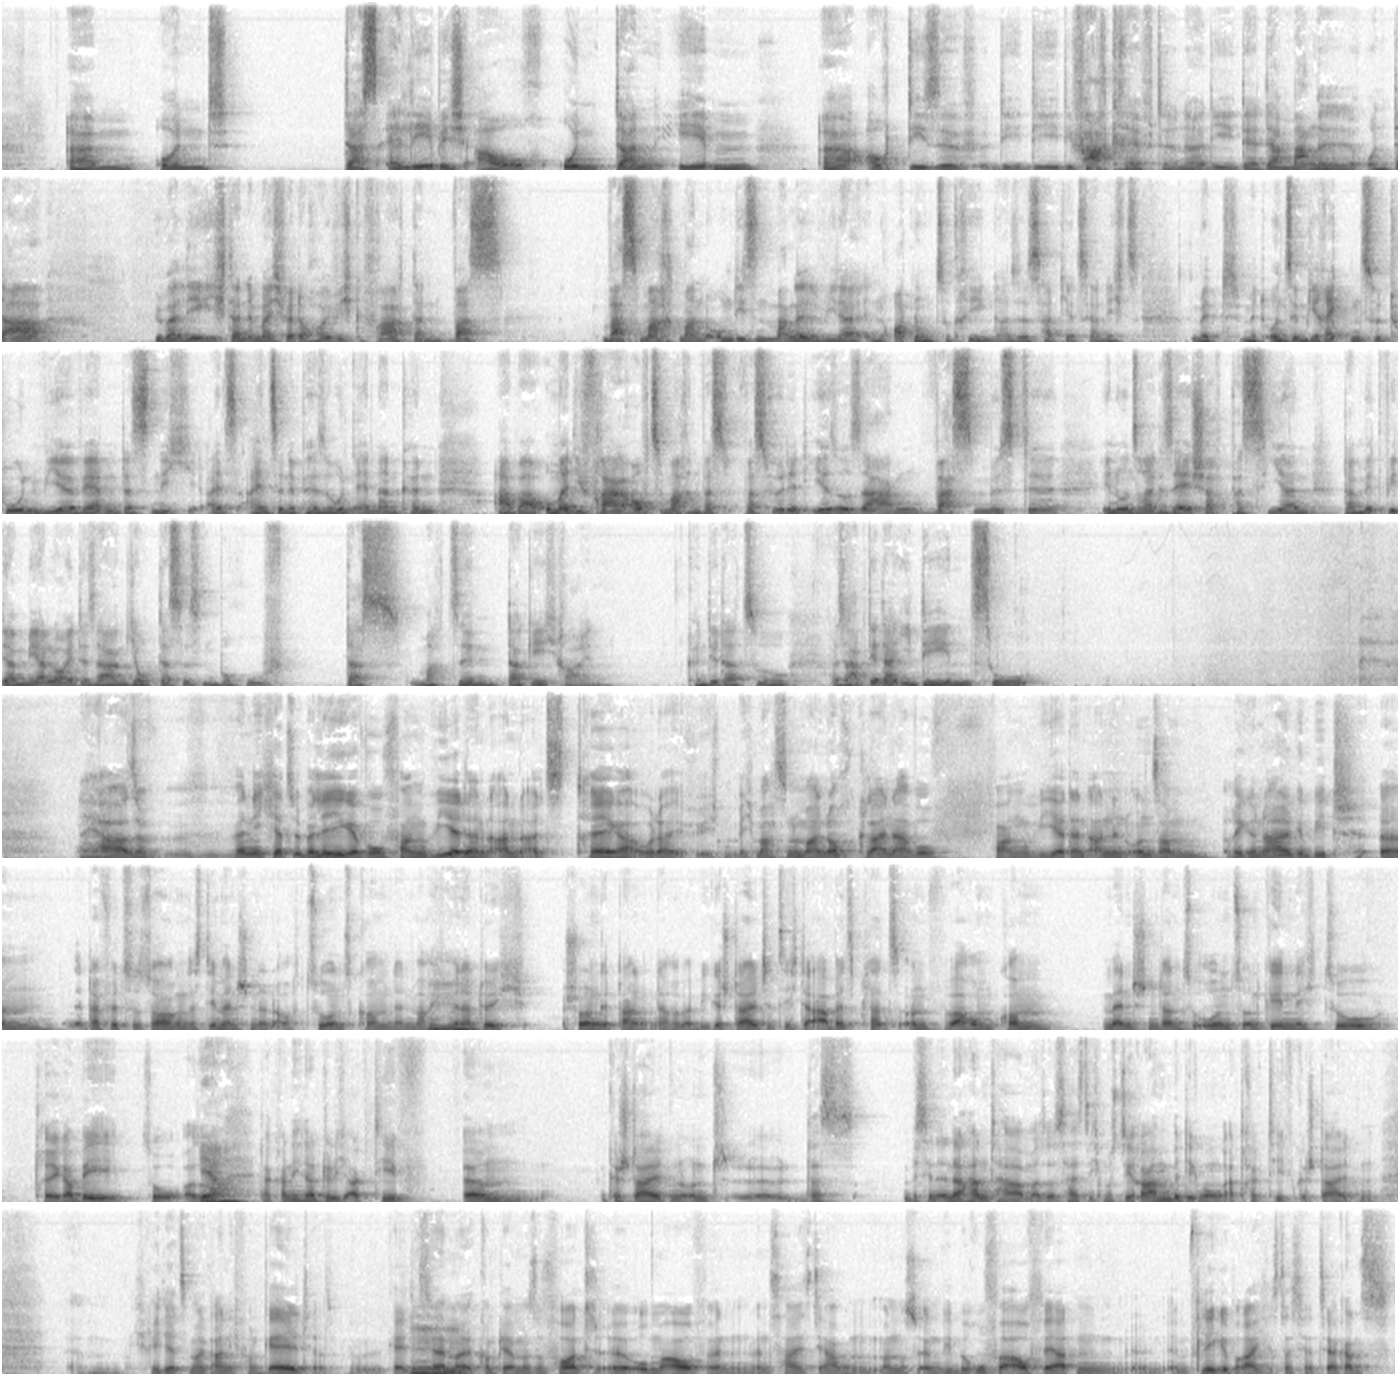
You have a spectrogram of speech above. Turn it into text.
Ähm, und das erlebe ich auch. Und dann eben äh, auch diese, die, die, die Fachkräfte, ne? die, der, der Mangel. Und da überlege ich dann immer, ich werde auch häufig gefragt, dann was was macht man, um diesen Mangel wieder in Ordnung zu kriegen? Also es hat jetzt ja nichts mit, mit uns im Direkten zu tun. Wir werden das nicht als einzelne Personen ändern können. Aber um mal die Frage aufzumachen, was, was würdet ihr so sagen? Was müsste in unserer Gesellschaft passieren, damit wieder mehr Leute sagen, jo, das ist ein Beruf, das macht Sinn, da gehe ich rein? Könnt ihr dazu, also habt ihr da Ideen zu? Naja, also wenn ich jetzt überlege, wo fangen wir denn an als Träger oder ich, ich mache es nun mal noch kleiner, wo fangen wir denn an in unserem Regionalgebiet ähm, dafür zu sorgen, dass die Menschen dann auch zu uns kommen, dann mache ich mhm. mir natürlich schon Gedanken darüber, wie gestaltet sich der Arbeitsplatz und warum kommen Menschen dann zu uns und gehen nicht zu Träger B. So, also ja. da kann ich natürlich aktiv ähm, gestalten und äh, das ein bisschen in der Hand haben. Also das heißt, ich muss die Rahmenbedingungen attraktiv gestalten. Ähm, ich rede jetzt mal gar nicht von Geld. Also Geld mhm. ja immer, kommt ja immer sofort äh, oben auf, wenn es heißt, ja, man, man, muss irgendwie Berufe aufwerten. Im Pflegebereich ist das jetzt ja ganz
